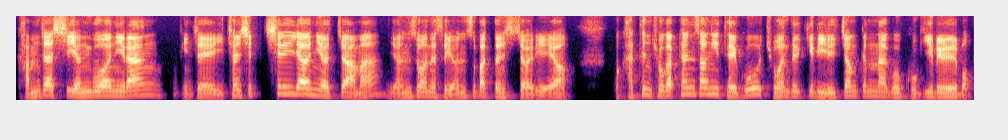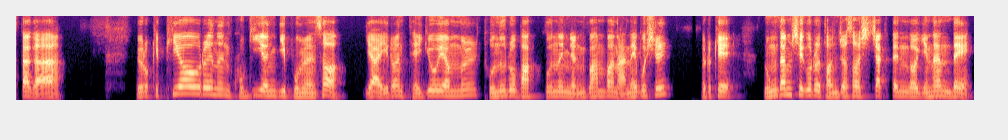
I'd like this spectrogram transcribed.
감자씨 연구원이랑 이제 2017년이었죠 아마 연수원에서 연수 받던 시절이에요. 뭐 같은 조가 편성이 되고 조원들끼리 일정 끝나고 고기를 먹다가 이렇게 피어오르는 고기 연기 보면서 야 이런 대교 연물 돈으로 바꾸는 연구 한번 안 해보실? 이렇게 농담식으로 던져서 시작된 거긴 한데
